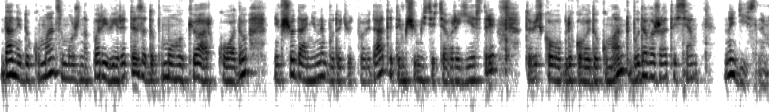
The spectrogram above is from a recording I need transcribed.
Даний документ можна перевірити за допомогою QR-коду. Якщо дані не будуть відповідати тим, що містяться в реєстрі, то військово-обліковий документ буде вважатися недійсним.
